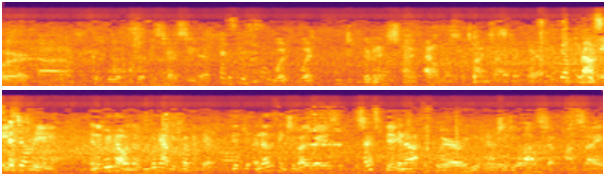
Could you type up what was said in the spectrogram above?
or um, Ms. Garcia would would they're going to just kind of I don't know what the times are, but whatever. Around eight to three, and then we know no, we wouldn't have the equipment there. The, the- another thing too, by the way, is the site's big enough where we can actually do a lot of stuff on site,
